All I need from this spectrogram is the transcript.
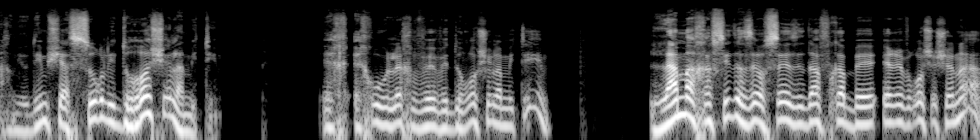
אנחנו יודעים שאסור לדרוש אל המתים. איך, איך הוא הולך ו- ודורוש אל המתים? למה החסיד הזה עושה את זה דווקא בערב ראש השנה?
